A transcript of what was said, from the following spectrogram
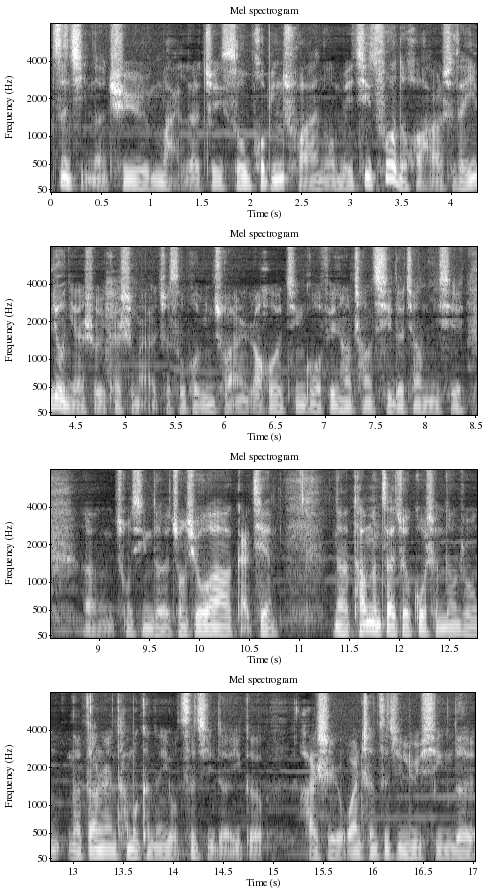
自己呢去买了这艘破冰船。我没记错的话，好像是在一六年的时候就开始买了这艘破冰船，然后经过非常长期的这样的一些嗯重新的装修啊改建。那他们在这个过程当中，那当然他们可能有自己的一个还是完成自己旅行的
